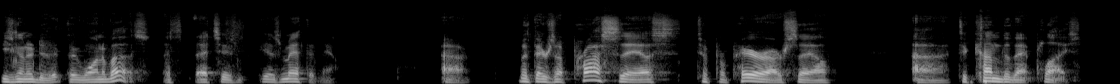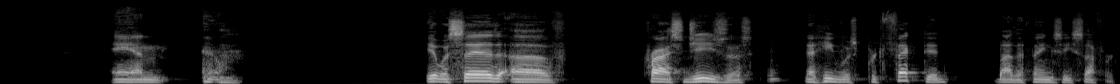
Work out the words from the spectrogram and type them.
he's going to do it through one of us. That's, that's his, his method now. Uh, but there's a process to prepare ourselves uh, to come to that place. And it was said of Christ Jesus that he was perfected by the things he suffered.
